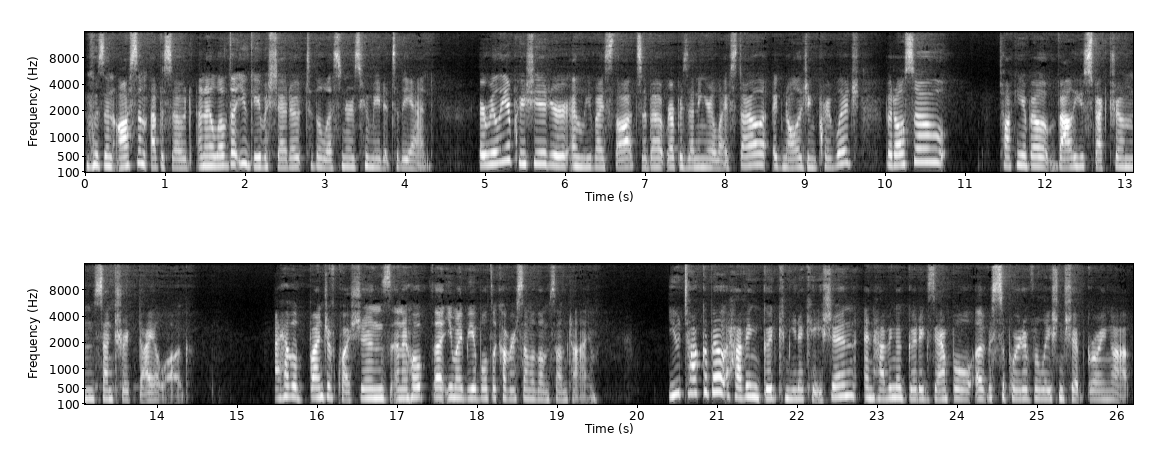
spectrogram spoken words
It was an awesome episode, and I love that you gave a shout out to the listeners who made it to the end. I really appreciated your and Levi's thoughts about representing your lifestyle, acknowledging privilege, but also talking about value spectrum centric dialogue. I have a bunch of questions, and I hope that you might be able to cover some of them sometime. You talk about having good communication and having a good example of a supportive relationship growing up.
